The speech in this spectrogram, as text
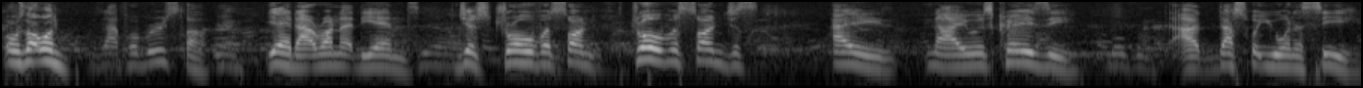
What was that one? Was that for Brewster? Yeah. that run at the end. Just drove us on. Drove us on. Just, hey, nah, it was crazy. Uh, that's what you want to see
